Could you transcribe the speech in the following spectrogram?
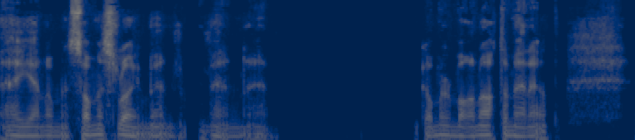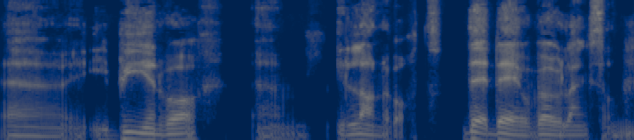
uh, gjennom en sammenslåing med en, med en uh, gammel Maranata-menighet, uh, i byen vår, um, i landet vårt. Det, det var jo lengselen.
